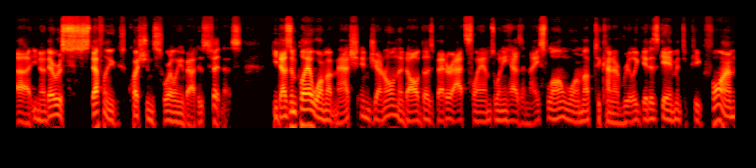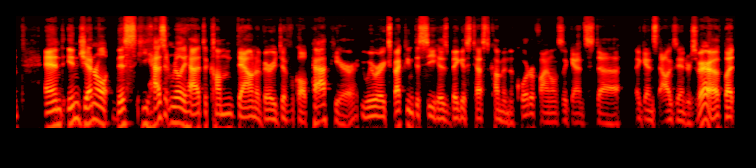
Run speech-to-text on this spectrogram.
uh, you know, there was definitely questions swirling about his fitness. He doesn't play a warm up match in general. Nadal does better at slams when he has a nice long warm up to kind of really get his game into peak form. And in general, this he hasn't really had to come down a very difficult path here. We were expecting to see his biggest test come in the quarterfinals against uh, against Alexander Zverev, but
